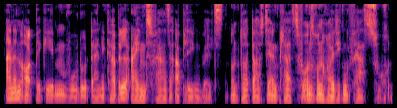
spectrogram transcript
an einen Ort begeben, wo du deine Kapitel 1 Verse ablegen willst. Und dort darfst du einen Platz für unseren heutigen Vers suchen.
